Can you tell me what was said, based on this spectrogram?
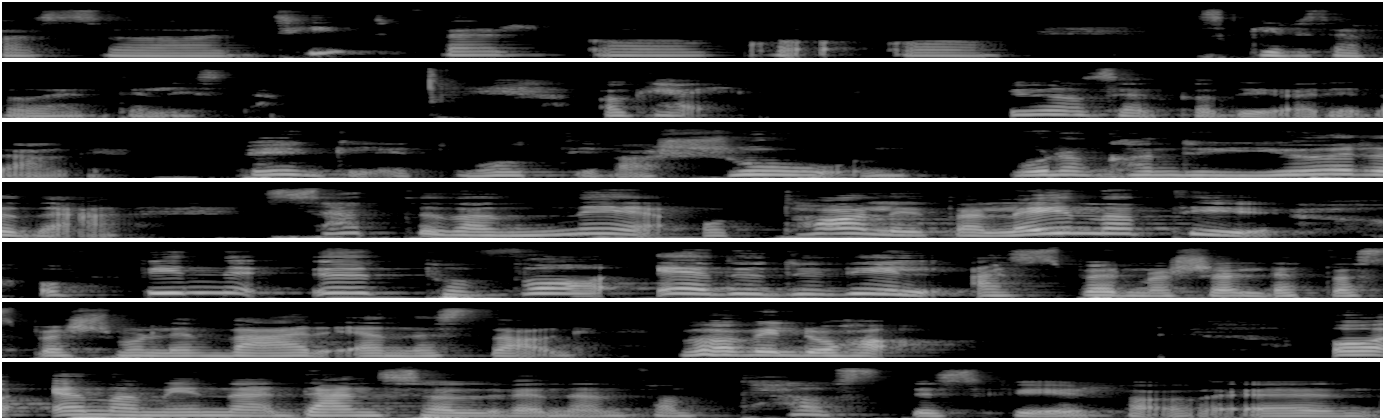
altså tid for å gå og skrive seg på ventelista. OK. Uansett hva du gjør i dag, bygg litt motivasjon. Hvordan kan du gjøre det? Sette deg ned og ta litt alenetid og finne ut på hva er det du vil. Jeg spør meg sjøl dette spørsmålet hver eneste dag. Hva vil du ha? Og en av mine, Dan Sullivan, en fantastisk fyr, en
